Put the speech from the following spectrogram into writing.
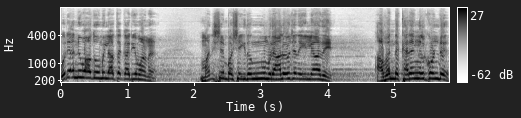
ഒരു അനുവാദവുമില്ലാത്ത കാര്യമാണ്. മനുഷ്യൻ പക്ഷെ ഇതൊന്നും ഒരു ആലോചനയില്ലാതെ അവന്റെ കരങ്ങൾ കൊണ്ട്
